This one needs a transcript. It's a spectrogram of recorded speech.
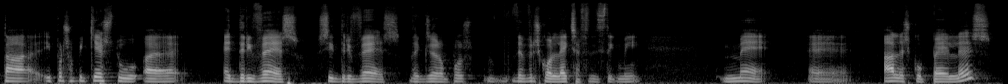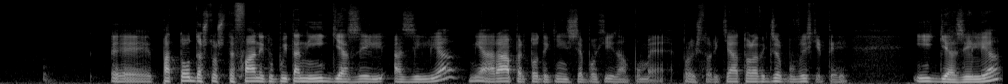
τα, οι προσωπικές του ε, εντριβές, συντριβές, δεν ξέρω πώς, δεν βρίσκω λέξη αυτή τη στιγμή, με ε, άλλες κοπέλες, ε, πατώντας το στεφάνι του που ήταν η Ίγκη Αζίλια, μια ράπερ τότε εκείνης της εποχής, να πούμε προϊστορικά, τώρα δεν ξέρω που βρίσκεται η Ίγκη Αζίλια.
